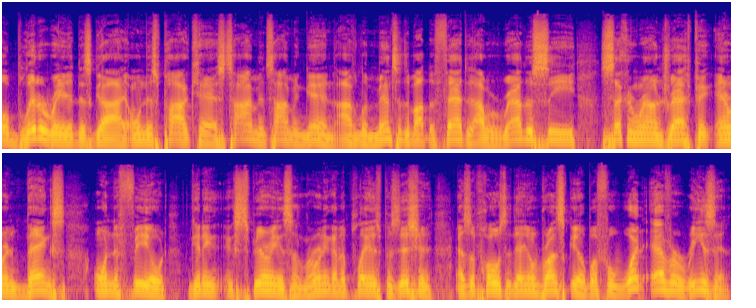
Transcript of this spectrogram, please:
obliterated this guy on this podcast time and time again. I've lamented about the fact that I would rather see second round draft pick Aaron Banks on the field getting experience and learning how to play his position as opposed to Daniel Brunskill. But for whatever reason,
